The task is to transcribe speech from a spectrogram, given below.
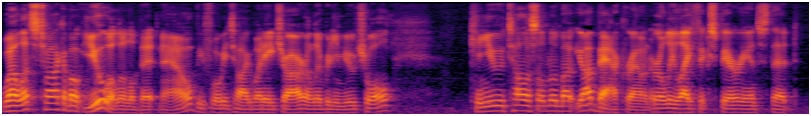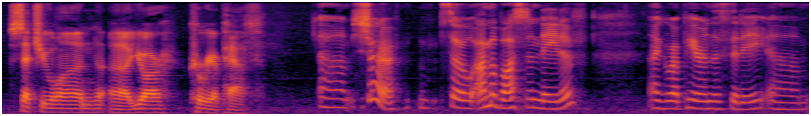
Well, let's talk about you a little bit now before we talk about HR and Liberty Mutual. Can you tell us a little about your background, early life experience that set you on uh, your career path? Um, sure. So I'm a Boston native. I grew up here in the city. Um,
